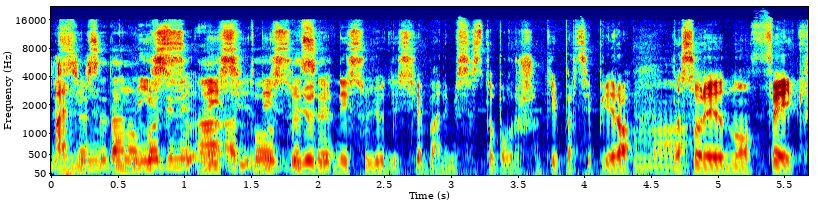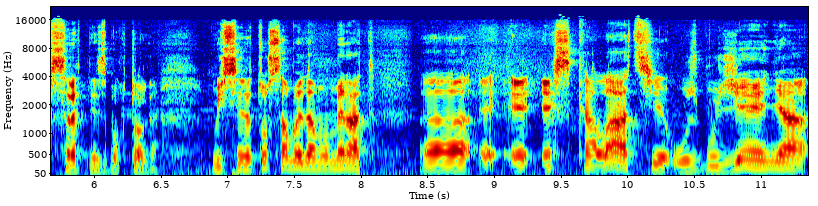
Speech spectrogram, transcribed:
A 360 dana u godini, a, nisu, a to nisu, da ljudi, se... nisu ljudi sjebani, mislim da se to pogrešno ti percipirao, Ma. da su oni jednom fake, sretni zbog toga. Mislim da to samo jedan moment uh, e, e, eskalacije, uzbuđenja,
